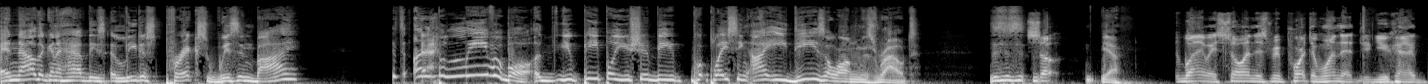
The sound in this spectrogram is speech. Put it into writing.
And now they're going to have these elitist pricks whizzing by. It's unbelievable. You people, you should be p- placing IEDs along this route. This is so. Yeah. Well, anyway, so in this report, the one that you kind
